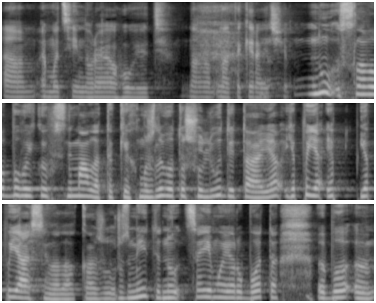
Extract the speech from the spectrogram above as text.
ем, емоційно реагують на, на такі речі. Ну, слава Богу, якихось не мала таких. Можливо, то, що люди, та я, я, я, я пояснювала, кажу, розумієте, ну це є моя робота. Бо е,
